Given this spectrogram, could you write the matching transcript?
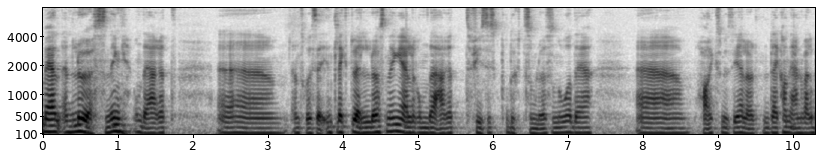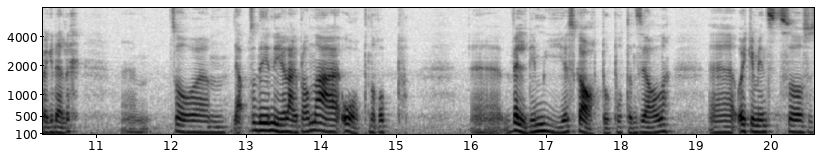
med en, løsning. Om det er et en si, intellektuell løsning, eller om det er et fysisk produkt som løser noe, det har ikke så mye å si. Eller det kan gjerne være begge deler. Så, ehm, ja, så de nye læreplanene er, åpner opp eh, veldig mye skaperpotensial. Eh, og ikke minst så, så,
